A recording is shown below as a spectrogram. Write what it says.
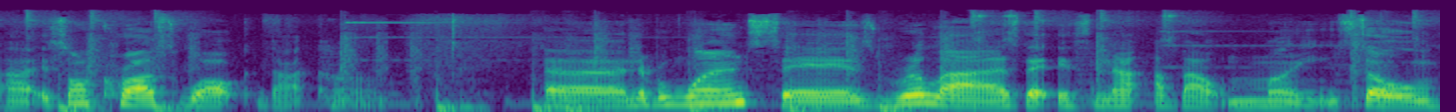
Uh, it's on crosswalk.com. Uh, number one says realize that it's not about money. So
